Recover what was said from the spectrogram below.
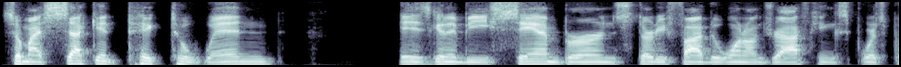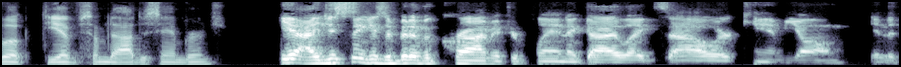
So my second pick to win is going to be Sam Burns, 35 to 1 on DraftKings Sportsbook. Do you have some to add to Sam Burns? Yeah, I just think it's a bit of a crime if you're playing a guy like Zal or Cam Young in the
